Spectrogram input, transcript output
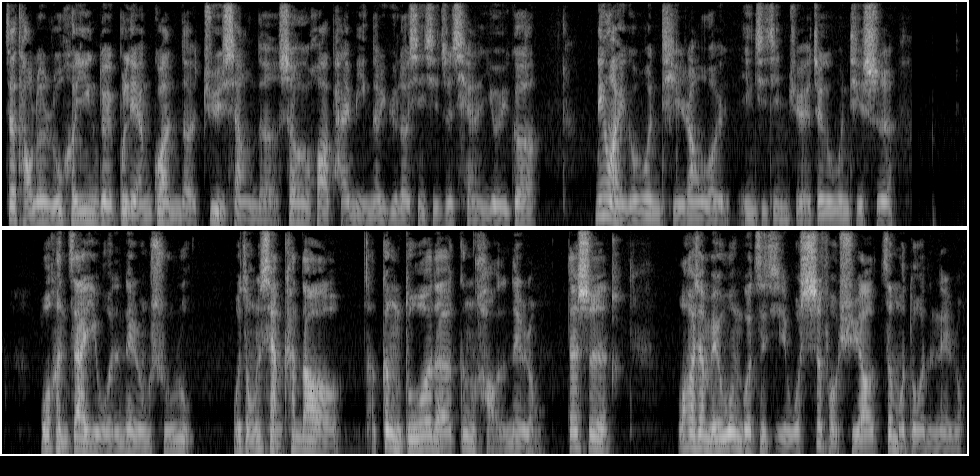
在讨论如何应对不连贯的、具象的、社会化排名的娱乐信息之前，有一个另外一个问题让我引起警觉。这个问题是，我很在意我的内容输入，我总是想看到更多的、更好的内容，但是我好像没有问过自己，我是否需要这么多的内容。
